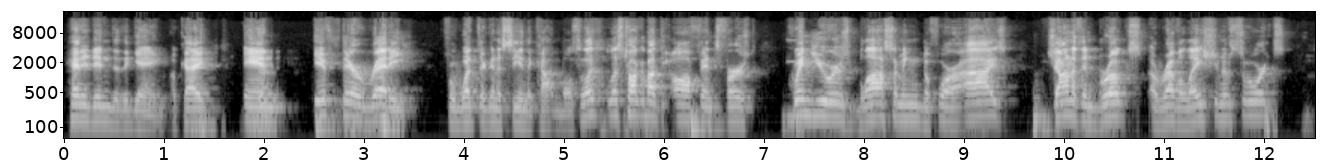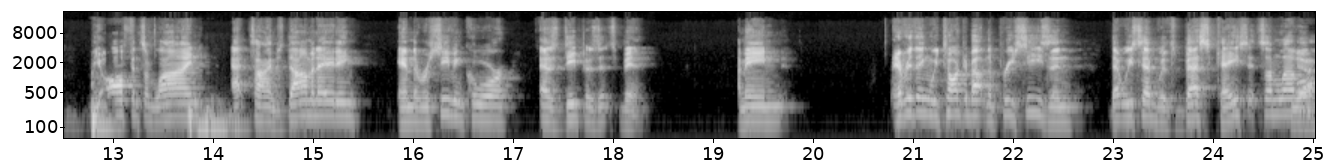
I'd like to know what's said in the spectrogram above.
headed into the game. Okay, and sure. if they're ready for what they're going to see in the Cotton Bowl. So let's let's talk about the offense first. Quinn Ewers blossoming before our eyes. Jonathan Brooks, a revelation of sorts. The offensive line at times dominating, and the receiving core as deep as it's been. I mean, everything we talked about in the preseason that we said was best case at some level yeah.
